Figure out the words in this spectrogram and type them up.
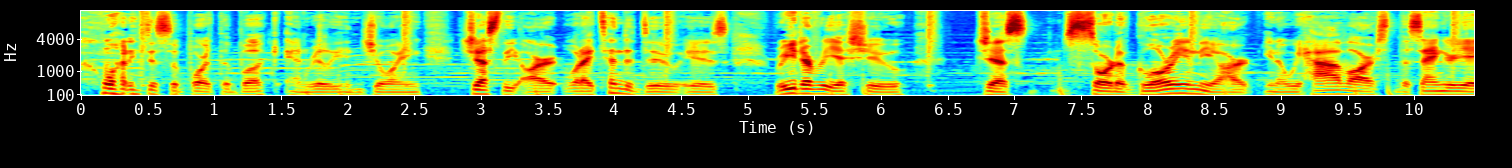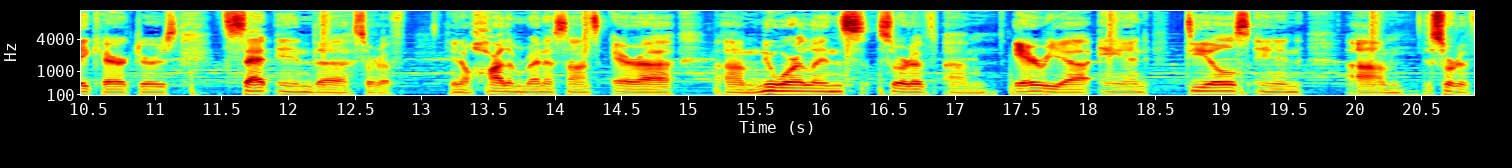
wanting to support the book and really enjoying just the art. What I tend to do is read every issue, just sort of glory in the art. You know, we have our the Sangerye characters set in the sort of you know Harlem Renaissance era, um, New Orleans sort of um, area, and deals in um, the sort of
